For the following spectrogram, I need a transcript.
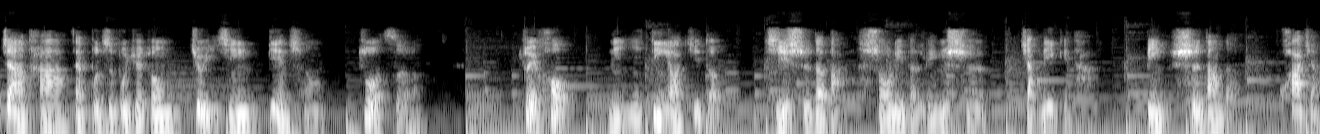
这样它在不知不觉中就已经变成坐姿了。最后，你一定要记得。及时的把手里的零食奖励给他，并适当的夸奖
